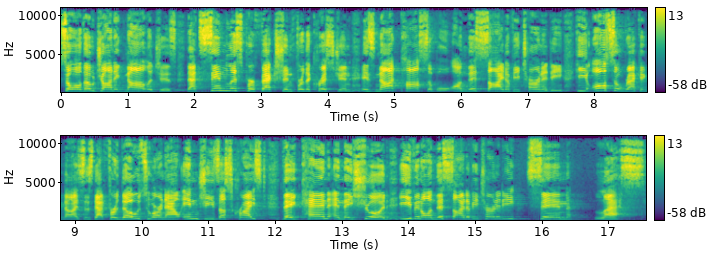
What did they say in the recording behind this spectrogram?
So, although John acknowledges that sinless perfection for the Christian is not possible on this side of eternity, he also recognizes that for those who are now in Jesus Christ, they can and they should, even on this side of eternity, sin less.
